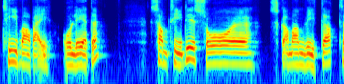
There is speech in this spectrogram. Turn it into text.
teamarbeid å lede. Samtidig så skal man vite at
